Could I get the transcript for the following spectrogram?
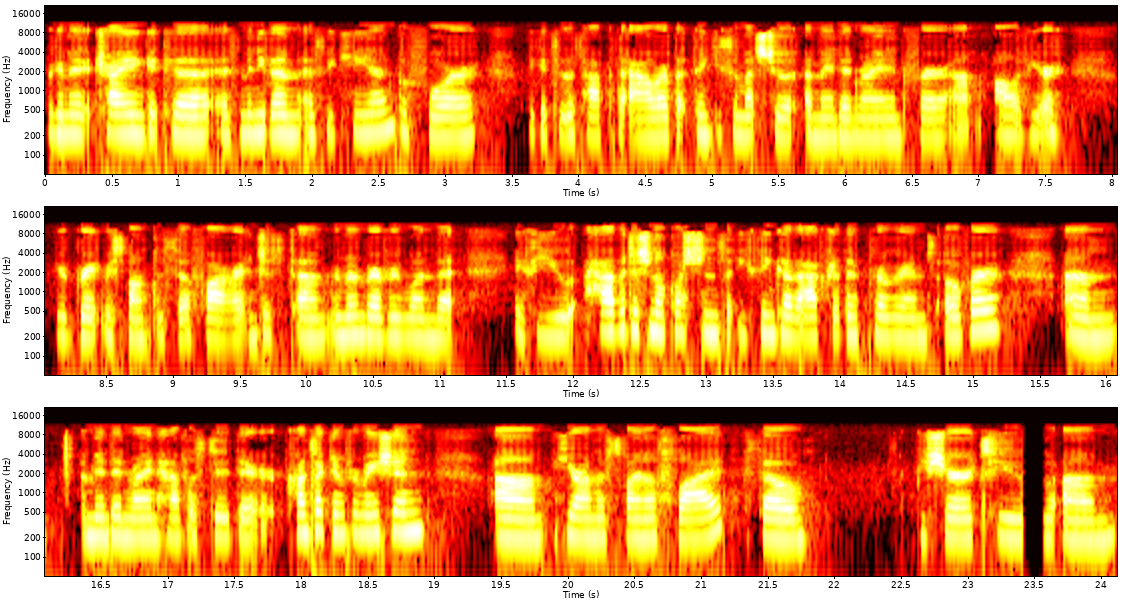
we're going to try and get to as many of them as we can before we get to the top of the hour. But thank you so much to Amanda and Ryan for um, all of your, your great responses so far. And just um, remember everyone that If you have additional questions that you think of after the program's over, um, Amanda and Ryan have listed their contact information um, here on this final slide. So be sure to um,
